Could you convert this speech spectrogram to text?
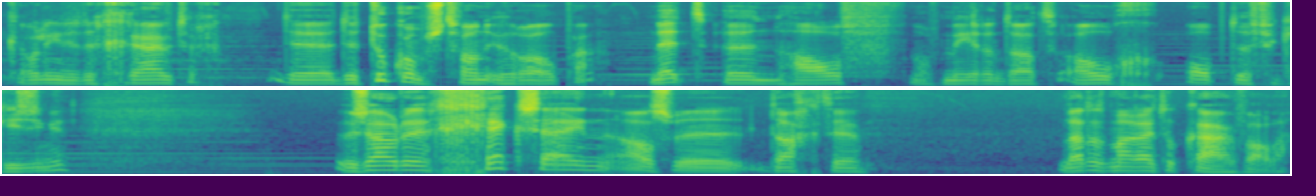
Caroline de Gruiter. De, de toekomst van Europa. Met een half, of meer dan dat, oog op de verkiezingen. We zouden gek zijn als we dachten: laat het maar uit elkaar vallen.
